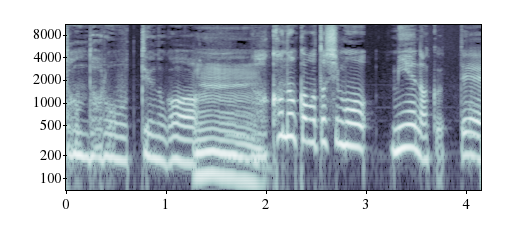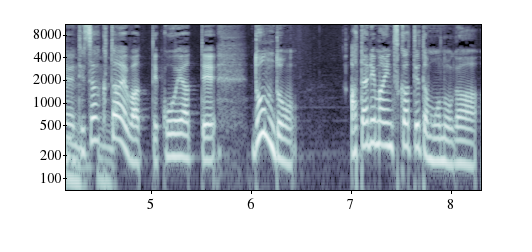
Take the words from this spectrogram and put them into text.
たんだろうっていうのが、うん。なかなか私も見えなくって、うん哲学対話ってこうやって、どんどん当たり前に使ってたものが、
